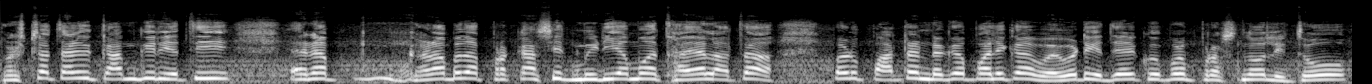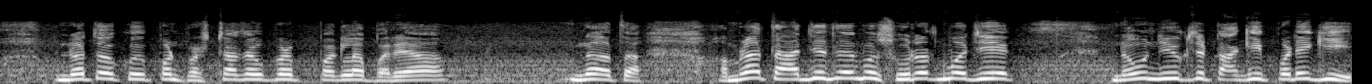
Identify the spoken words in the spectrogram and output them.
ભ્રષ્ટાચારની કામગીરી હતી. એના ઘણા બધા પ્રકાશિત મીડિયામાં થયેલા હતા. પણ પાટણ નગરપાલિકા વહીવટી અધિકારી કોઈ પણ પ્રશ્ન લીધો નહોતો. કોઈ પણ ભ્રષ્ટાચાર ઉપર પગલાં ભર્યા ન હતા. હમણાં તાજેતરમાં સુરતમાં જે નવનિયુક્ત ટાંકી પડી ગઈ,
